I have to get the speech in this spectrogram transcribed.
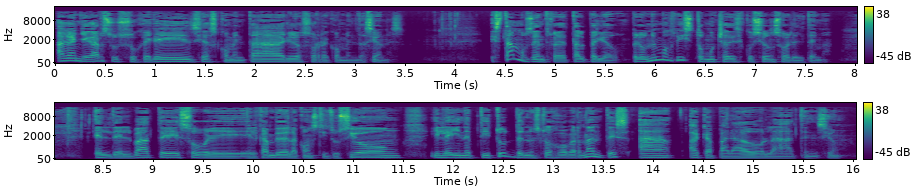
hagan llegar sus sugerencias, comentarios o recomendaciones. Estamos dentro de tal periodo, pero no hemos visto mucha discusión sobre el tema. El debate sobre el cambio de la constitución y la ineptitud de nuestros gobernantes ha acaparado la atención.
